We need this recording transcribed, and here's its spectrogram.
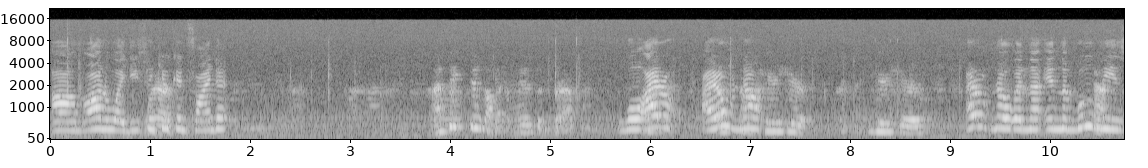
Um, on the way. Do you think you can find it? I think this is a trap. Well, I don't. I don't know. Here's your, here's your, I don't know. In the in the movies,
